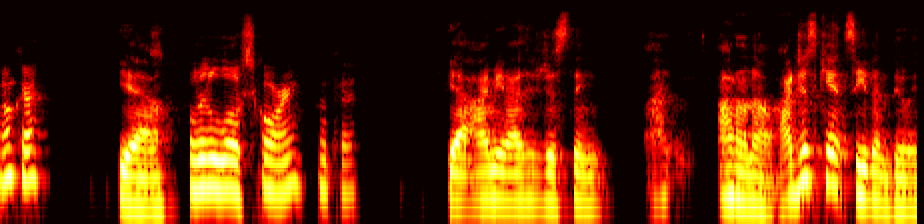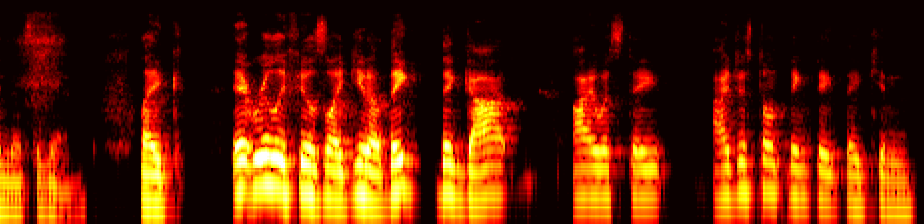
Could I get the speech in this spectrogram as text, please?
Okay. Yeah. A little low scoring. Okay. Yeah, I mean, I just think I, I don't know. I just can't see them doing this again. Like it really feels like, you know, they they got Iowa State. I just don't think they they can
